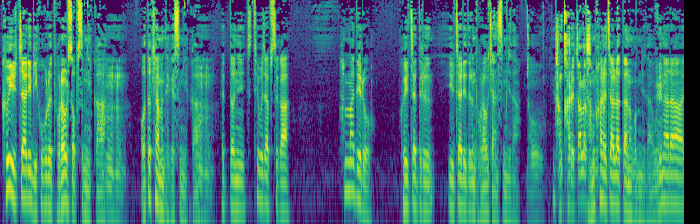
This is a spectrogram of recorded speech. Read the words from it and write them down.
그 일자리 미국으로 돌아올 수 없습니까? 음흠. 어떻게 하면 되겠습니까? 음흠. 했더니 스티브 잡스가 한마디로 그 일자들은 일자리들은 돌아오지 않습니다. 오, 단칼에 잘랐습니다. 단칼에 잘랐다는 겁니다. 우리나라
